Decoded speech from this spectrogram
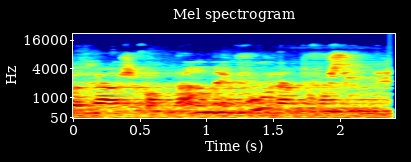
bagage van naam en voornaam te voorzien?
